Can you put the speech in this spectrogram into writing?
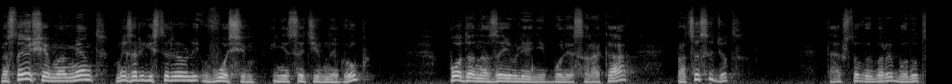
В настоящий момент мы зарегистрировали 8 инициативных групп, подано заявлений более 40, процесс идет. Так что выборы будут.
